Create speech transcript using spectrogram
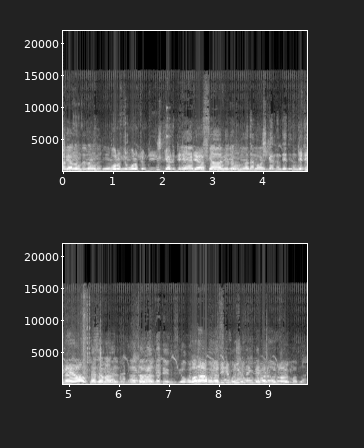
Hoş geldin dedin mi? Konuştum konuştum. di- Geldim dedim mi ya? Hoş geldin dedin mi? Adam hoş geldin dedin mi? Dedim ya. Ne zaman dedin? Ne zaman dedin? Yok Bana onları bunu dedim, giderken duymadın mı lan? götürüyorum.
